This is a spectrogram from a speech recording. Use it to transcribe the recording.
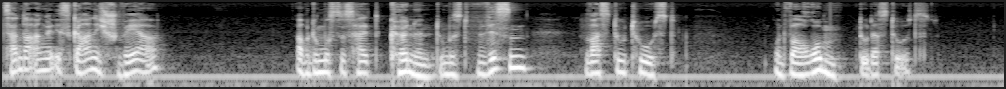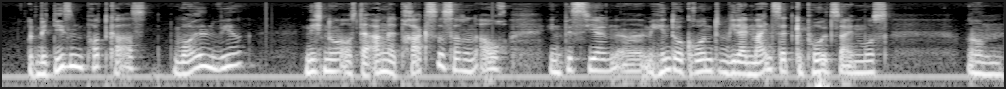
Zanderangeln ist gar nicht schwer, aber du musst es halt können. Du musst wissen, was du tust und warum du das tust. Und mit diesem Podcast wollen wir nicht nur aus der Angelpraxis, sondern auch ein bisschen äh, im Hintergrund, wie dein Mindset gepolt sein muss, ähm,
